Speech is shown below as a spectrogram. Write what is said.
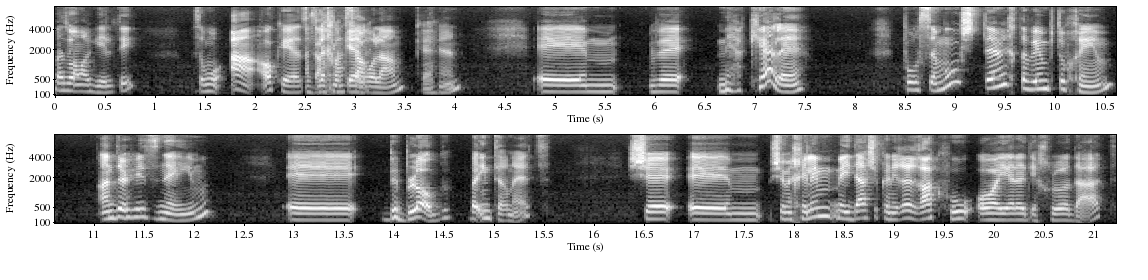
ואז הוא אמר גילטי. אז אמרו, אה, אוקיי, אז, אז מאסר לכלא." עולם. כן. כן. אמ, ומהכלא פורסמו שתי מכתבים פתוחים, under his name, אה, בבלוג, באינטרנט, ש, אמ, שמכילים מידע שכנראה רק הוא או הילד יכלו לדעת,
